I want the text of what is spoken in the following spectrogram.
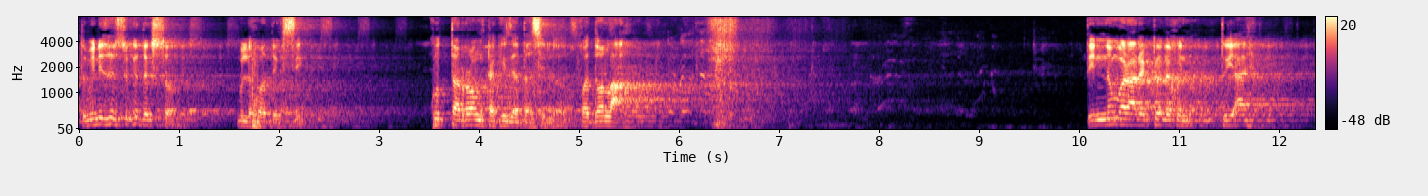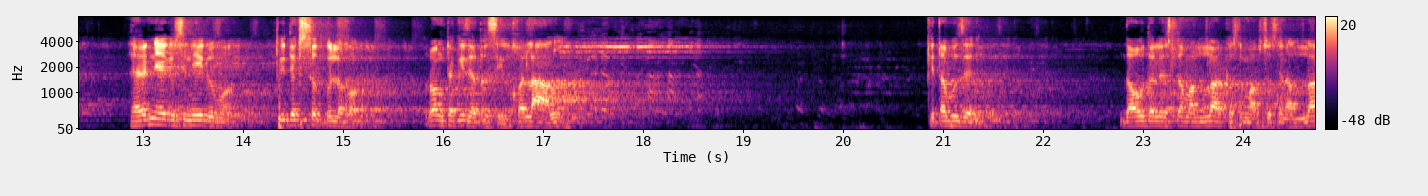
তুমি নিজের চোখে দেখছ? বলে, হ, দেখছি। কুত্তার রংটা কি জাত ছিল দলা। তিন নম্বর আরেকটা দেখুন তুই আয়। হ্যাঁ নিয়ে গেছিস এই রুম তুই দেখছ বলে, হ, রংটা কি জাত ছিল লাল। কিতা বুঝেন? দাউদ আল ইসলাম আল্লাহর কাছে মাফস হোসেন আল্লাহ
